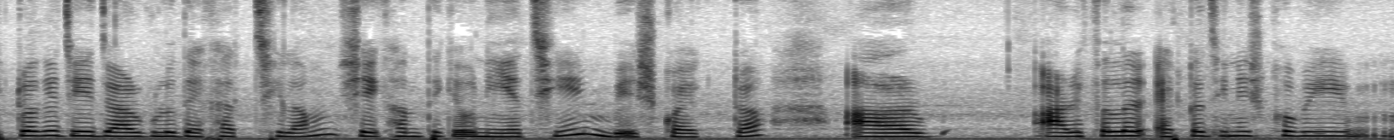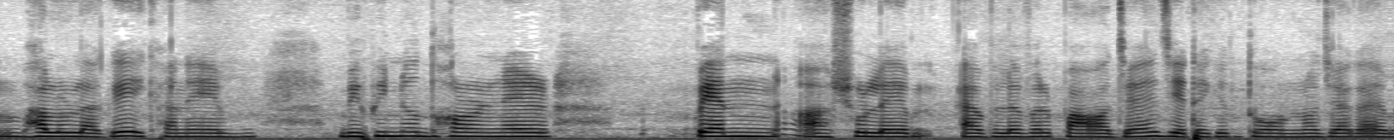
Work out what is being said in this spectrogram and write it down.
একটু আগে যে জারগুলো দেখাচ্ছিলাম, সেখান থেকেও নিয়েছি বেশ কয়েকটা। আর আরএফএলের একটা জিনিস খুবই ভালো লাগে, এখানে বিভিন্ন ধরনের পেন আসলে অ্যাভেলেবেল পাওয়া যায়, যেটা কিন্তু অন্য জায়গায়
